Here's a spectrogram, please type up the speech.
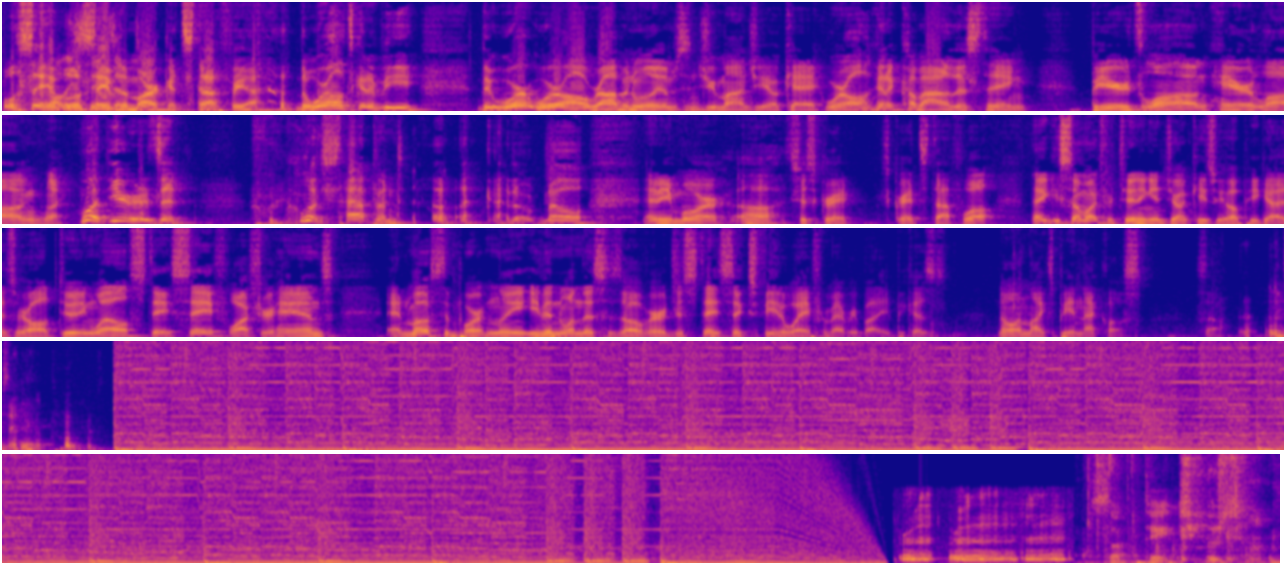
We'll save All we'll save the that- market stuff. Yeah, the world's gonna be. The, we're we're all Robin Williams and Jumanji. Okay, we're all gonna come out of this thing, beards long, hair long. Like, what year is it? what just happened? like, I don't know anymore. Oh, it's just great. It's great stuff. Well, thank you so much for tuning in, junkies. We hope you guys are all doing well. Stay safe, wash your hands, and most importantly, even when this is over, just stay six feet away from everybody because no one likes being that close. So, Suck tape juice.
